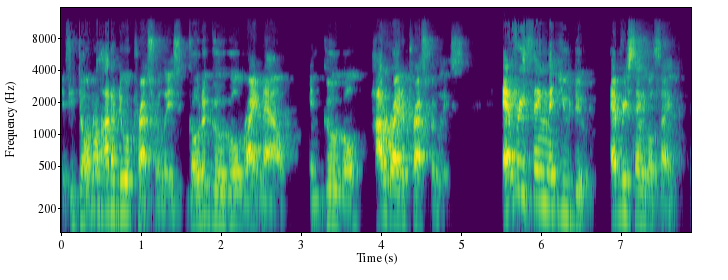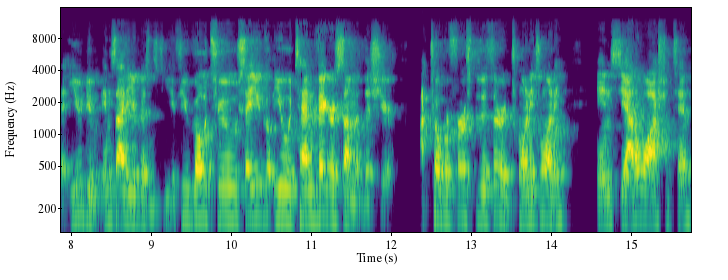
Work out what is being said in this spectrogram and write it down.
If you don't know how to do a press release, go to Google right now and Google how to write a press release. Everything that you do, every single thing that you do inside of your business. If you go to, say you go, you attend Vigor Summit this year, October 1st to the 3rd, 2020, in Seattle, Washington,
